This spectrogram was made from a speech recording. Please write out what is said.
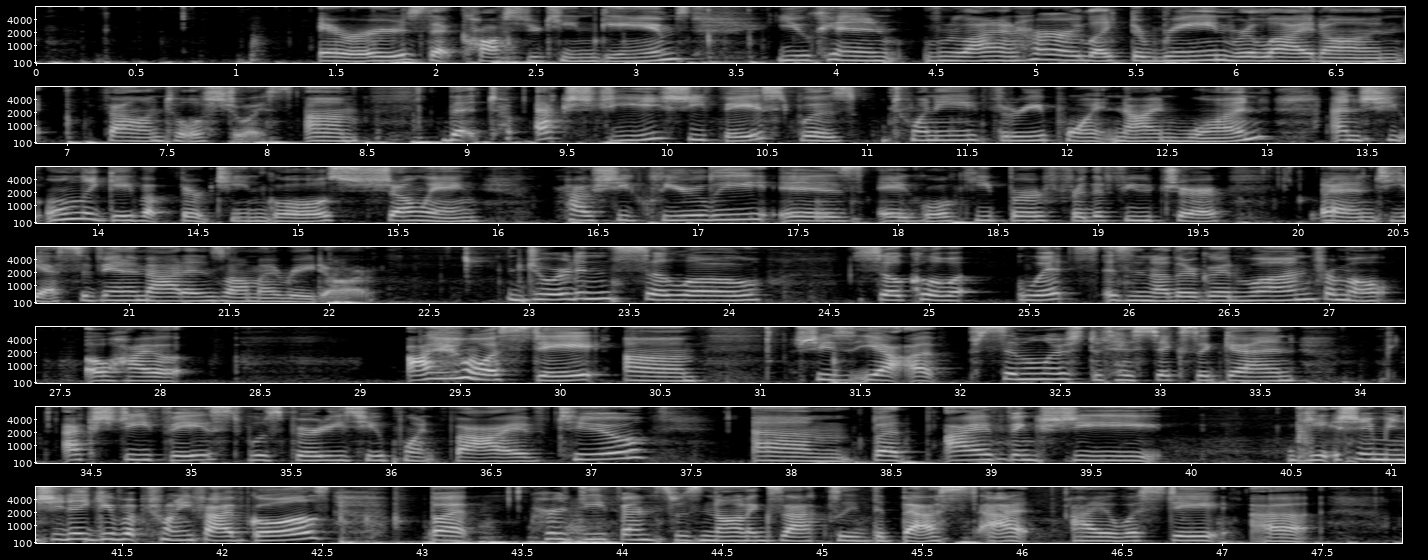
errors that cost your team games, you can rely on her like the Reign relied on Phallon Tullis-Joyce's. Um, the t- XG she faced was 23.91, and she only gave up 13 goals, showing how she clearly is a goalkeeper for the future. And yes, Savannah Madden is on my radar. Jordan Silo Silkowitz is another good one from o- Ohio, Iowa State. Um, She's yeah, uh, similar statistics again. XG faced was 32.52. Um, but I think she, she, I mean, she did give up 25 goals, but her defense was not exactly the best at Iowa State. Uh,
